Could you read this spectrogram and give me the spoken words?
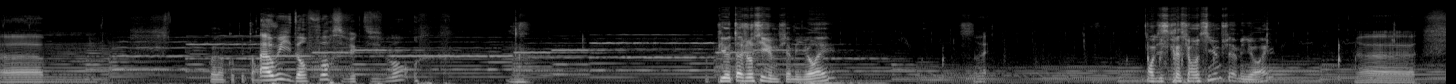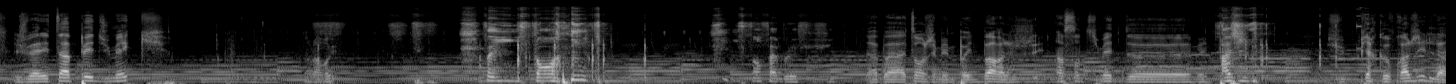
Euh... Ouais, incompétent. Ah oui, dans Force, effectivement. Pilotage aussi, je me suis amélioré. Ouais. En discrétion aussi, je me suis amélioré. Euh... Je vais aller taper du mec. Dans la rue. Ça, il sent... il sent fabuleux, Fufu. Ah bah attends, j'ai même pas une barre, j'ai un centimètre de... même- Fragile. Je suis pire que fragile là.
